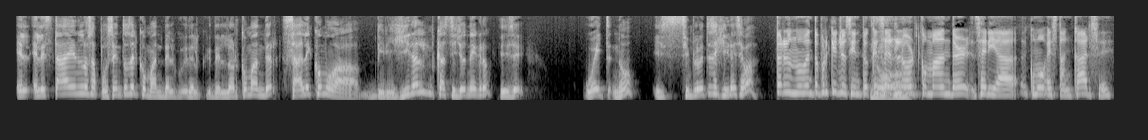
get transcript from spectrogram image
él, él está en los aposentos del, coman- del, del- del Lord Commander. Sale como a dirigir al Castillo Negro y dice, wait, no. Y simplemente se gira y se va. Pero un momento porque yo siento que No. ser Lord Commander sería como estancarse,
